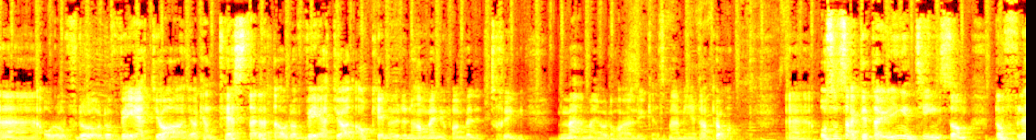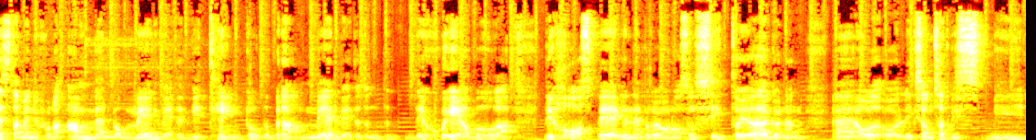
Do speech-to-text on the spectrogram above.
Uh, och då, då, då, vet jag, jag kan testa detta och då vet jag att okej okay, nu är den här människan väldigt trygg med mig och då har jag lyckats med min rapport. Och som sagt, detta är ju ingenting som de flesta människorna använder medvetet. Vi tänker inte på det här medvetet. Det sker bara. Vi har spegelneuroner som sitter i ögonen eh, och, och liksom så att vi, vi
